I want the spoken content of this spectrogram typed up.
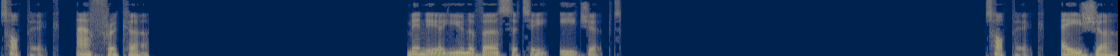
Topic: Africa. Minya University, Egypt. Asia.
